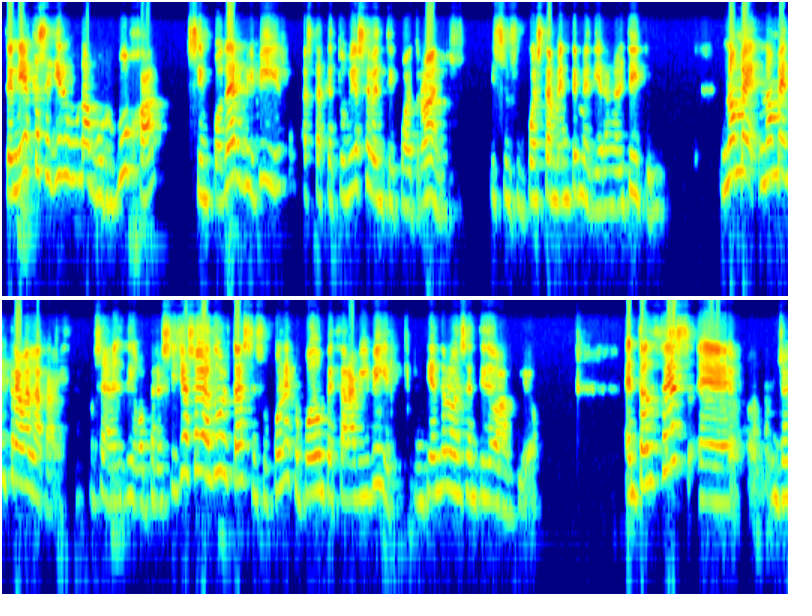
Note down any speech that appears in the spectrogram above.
tenía que seguir en una burbuja sin poder vivir hasta que tuviese 24 años y supuestamente me dieran el título no me, no me entraba en la cabeza. O sea, digo, pero si ya soy adulta, se supone que puedo empezar a vivir, entiéndelo en sentido amplio. Entonces, eh, yo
